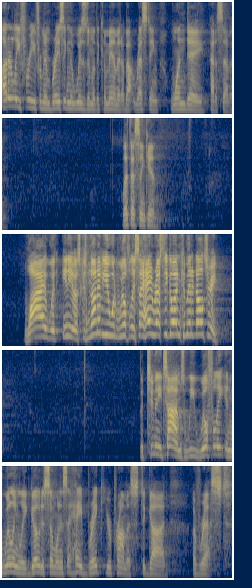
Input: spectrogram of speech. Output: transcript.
utterly free from embracing the wisdom of the commandment about resting one day out of seven? Let that sink in. Why would any of us, because none of you would willfully say, hey, Rusty, go ahead and commit adultery. But too many times we willfully and willingly go to someone and say, hey, break your promise to God of rest.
